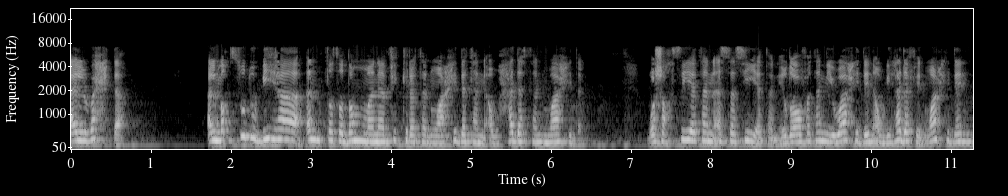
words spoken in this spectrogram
الوحدة المقصود بها أن تتضمن فكرة واحدة أو حدثا واحدا وشخصية أساسية إضافة لواحد أو لهدف واحد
